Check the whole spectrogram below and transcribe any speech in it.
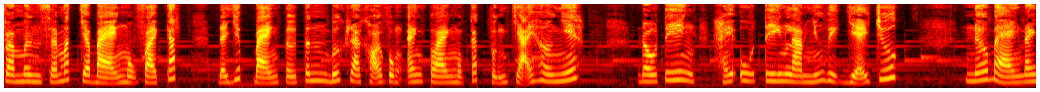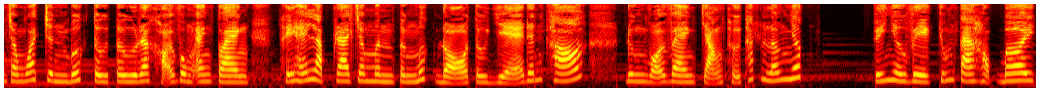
Và mình sẽ mách cho bạn một vài cách để giúp bạn tự tin bước ra khỏi vùng an toàn một cách vững chãi hơn nhé. Đầu tiên, hãy ưu tiên làm những việc dễ trước. Nếu bạn đang trong quá trình bước từ từ ra khỏi vùng an toàn thì hãy lập ra cho mình từng mức độ từ dễ đến khó, đừng vội vàng chọn thử thách lớn nhất. Ví như việc chúng ta học bơi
